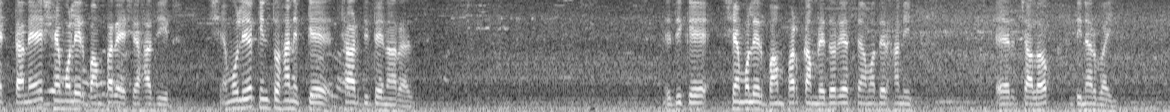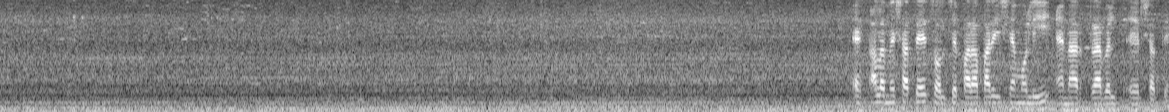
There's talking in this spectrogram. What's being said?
এক টানে শ্যামলের বাম্পারে এসে হাজির। শ্যামলিও কিন্তু হানিফকে ছাড় দিতে নারাজ। এদিকে শ্যামলের বাম্পার কামড়ে ধরে আছে আমাদের হানিফ, এর চালক দিনার ভাই। এস আলমের সাথে চলছে পারাপারি শ্যামলী এনআর ট্রাভেলস এর সাথে।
